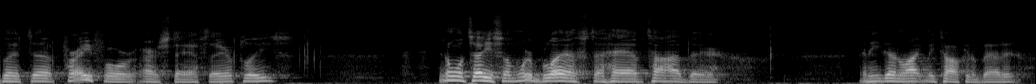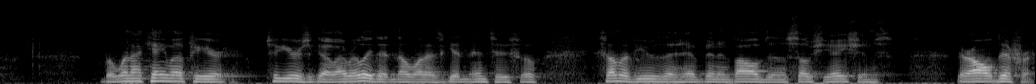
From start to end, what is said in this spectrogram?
But uh, pray for our staff there, please. And I want to tell you something. We're blessed to have Todd there. And he doesn't like me talking about it. But when I came up here two years ago, I really didn't know what I was getting into. So some of you that have been involved in associations, they're all different,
